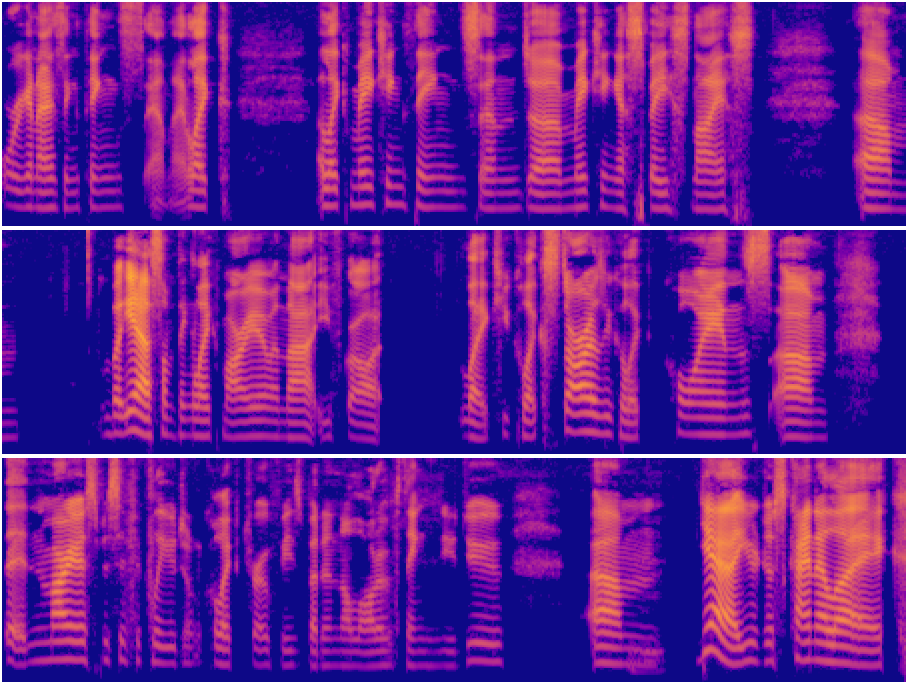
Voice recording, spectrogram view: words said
organizing things and i like i like making things and uh, making a space nice. Um but yeah something like mario and that you've got like you collect stars you collect coins um in mario specifically you don't collect trophies but in a lot of things you do. Um yeah you're just kind of like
